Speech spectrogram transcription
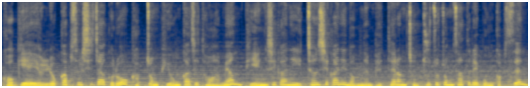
거기에 연료값을 시작으로 각종 비용까지 더하면 비행 시간이 2,000시간이 넘는 베테랑 전투조종사들의 몸값은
